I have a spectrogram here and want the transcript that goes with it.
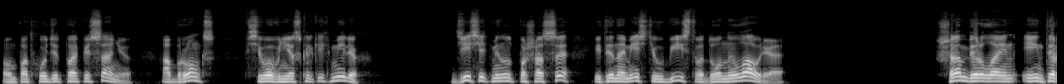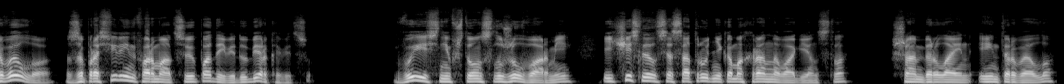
Он подходит по описанию, а Бронкс всего в нескольких милях. Десять минут по шоссе, и ты на месте убийства Донны Лауриа. Шамберлайн и Интервелло запросили информацию по Дэвиду Берковицу. Выяснив, что он служил в армии и числился сотрудником охранного агентства, Шамберлайн и Интервелло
